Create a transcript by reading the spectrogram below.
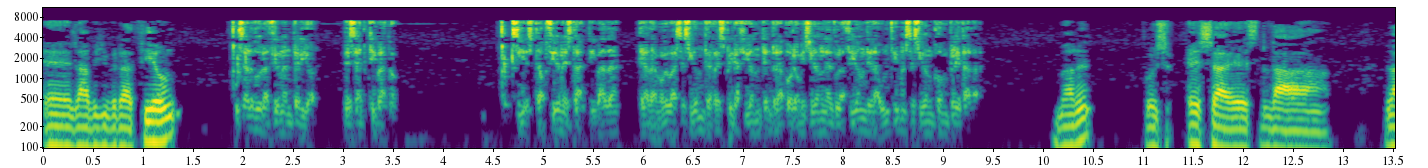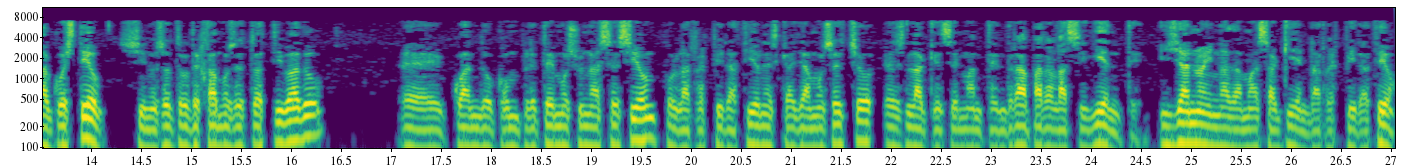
eh, la vibración, Usar duración anterior. Desactivado. Si esta opción está activada, cada nueva sesión de respiración tendrá por omisión la duración de la última sesión completada. ¿vale? Pues esa es la, la cuestión. Si nosotros dejamos esto activado, eh, cuando completemos una sesión, pues las respiraciones que hayamos hecho es la que se mantendrá para la siguiente. Y ya no hay nada más aquí en la respiración.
